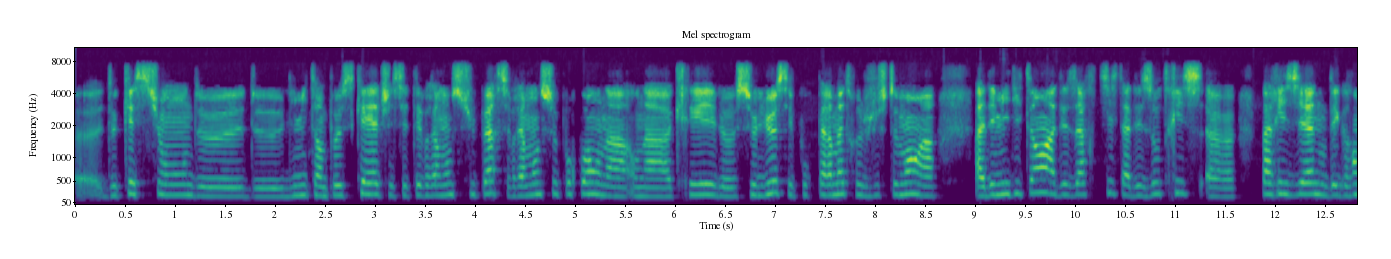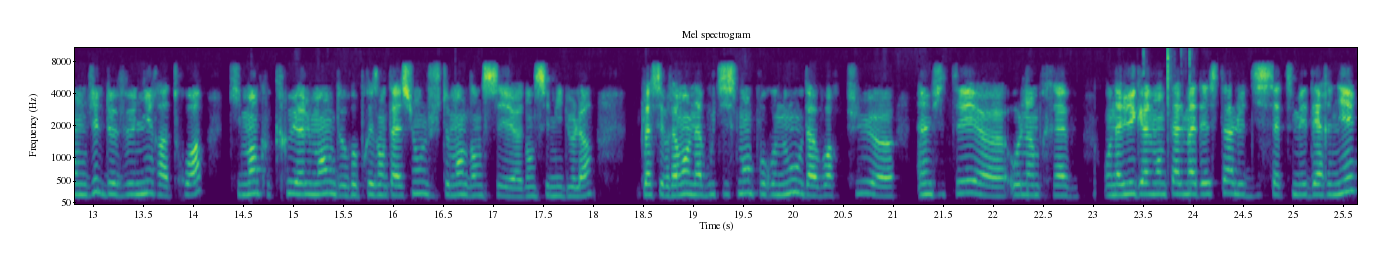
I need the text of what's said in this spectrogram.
euh, de questions, de, de limite un peu sketch, et c'était vraiment super. C'est vraiment ce pourquoi on a on a créé le, ce lieu, c'est pour permettre justement à, à, des militants, à des artistes, à des autrices euh, parisiennes ou des grandes villes de venir à Troyes, qui manquent cruellement de représentation justement dans ces euh, dans ces milieux-là. Donc là, c'est vraiment un aboutissement pour nous d'avoir pu euh, inviter euh, Olympe Rêve. On a eu également Talma Desta le 17 mai dernier,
